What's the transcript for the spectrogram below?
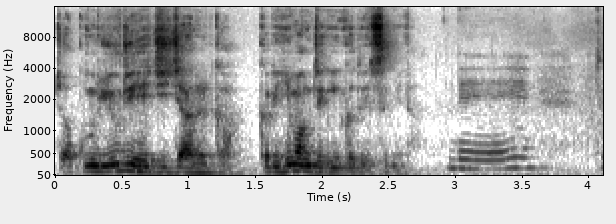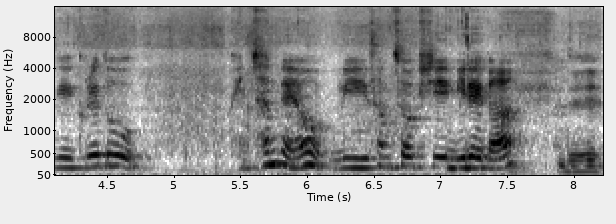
조금 유리해지지 않을까 그런 희망적인 것도 있습니다. 네. 되게 그래도 괜찮네요. 우리 삼척 시 미래가. 네.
